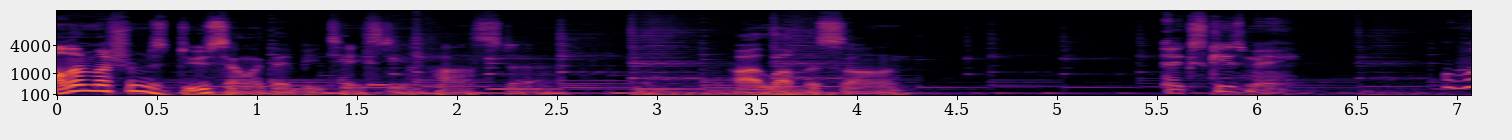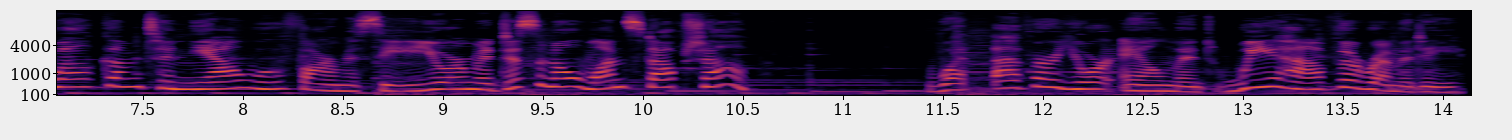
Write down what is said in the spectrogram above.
Almond mushrooms do sound like they'd be tasty in pasta. I love this song. Excuse me. Welcome to Niaowu Pharmacy, your medicinal one-stop shop. Whatever your ailment, we have the remedy.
